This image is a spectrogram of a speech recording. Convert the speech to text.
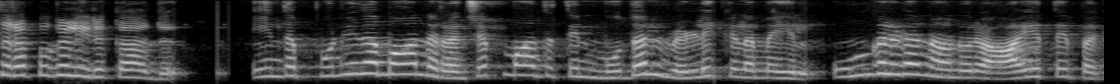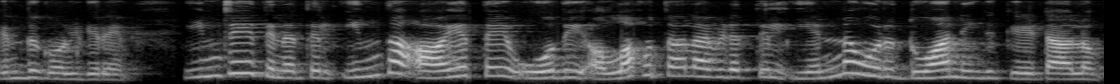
சிறப்புகள் இருக்காது. இந்த புனிதமான ரஜப் மாதத்தின் முதல் வெள்ளிக்கிழமையில் உங்களிடம் நான் ஒரு ஆயத்தை பகிர்ந்து கொள்கிறேன். இன்றைய தினத்தில் இந்த ஆயத்தை ஓதி அல்லாஹு தாலாவிடத்தில் என்ன ஒரு துவா நீங்கள் கேட்டாலும்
